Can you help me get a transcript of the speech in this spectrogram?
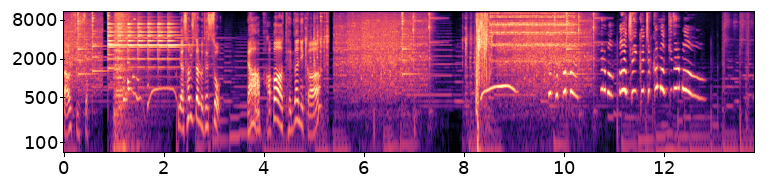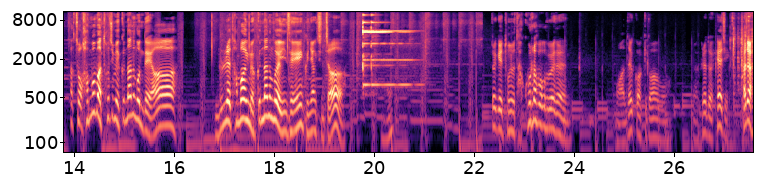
나올 수 있어. 야, 30달러 됐어. 야, 봐봐, 된다니까. 아, 잠깐만, 기다려봐. 아, 제이크, 잠깐만, 기다려봐. 딱 저 한 번만 터지면 끝나는 건데, 아. 룰렛 한 방이면 끝나는 거야, 인생. 그냥 진짜. 어? 저게 돈을 다 꼬라박으면은 뭐 안 될 것 같기도 하고. 야, 그래도 해야지. 가자.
